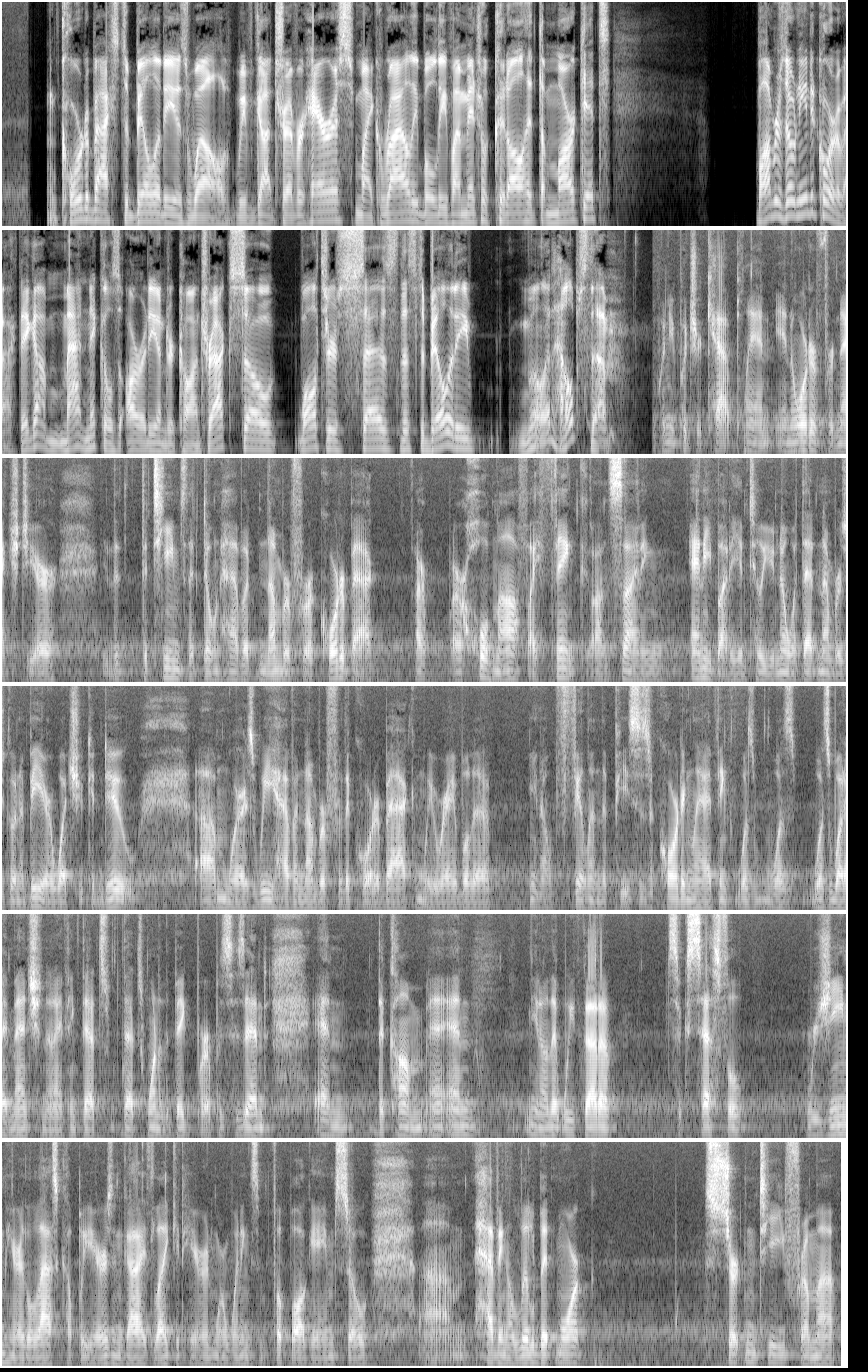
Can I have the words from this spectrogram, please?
Quarterback stability as well. We've got Trevor Harris, Mike Reilly, Bo Levi Mitchell could all hit the market. Bombers don't need a quarterback. They got Matt Nichols already under contract. So Walters says the stability, well, it helps them when you put your cap plan in order for next year, the, the teams that don't have a number for a quarterback are, are holding off, I think, on signing anybody until you know what that number is going to be or what you can do. Um, whereas we have a number for the quarterback, and we were able to, you know, fill in the pieces accordingly. I think was was was what I mentioned, and I think that's that's one of the big purposes. And and the com and you know that we've got a successful regime here the last couple years, and guys like it here, and we're winning some football games. So, um, having a little bit more certainty from a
